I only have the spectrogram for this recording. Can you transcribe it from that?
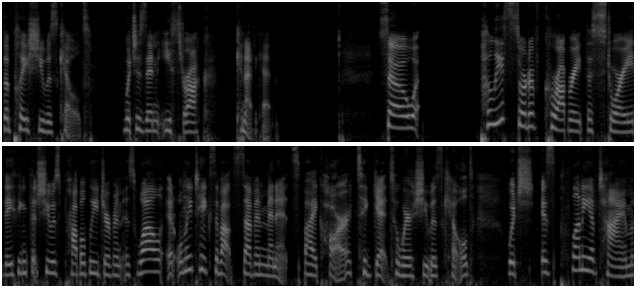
the place she was killed, which is in East Rock, Connecticut. So, police sort of corroborate this story. They think that she was probably driven as well. It only takes about seven minutes by car to get to where she was killed, which is plenty of time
